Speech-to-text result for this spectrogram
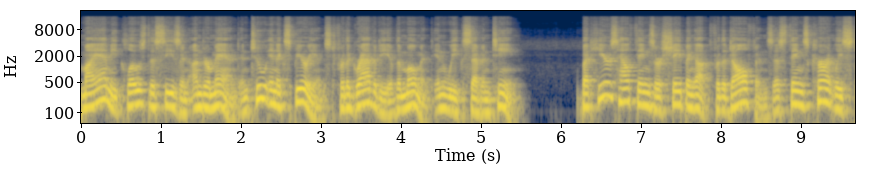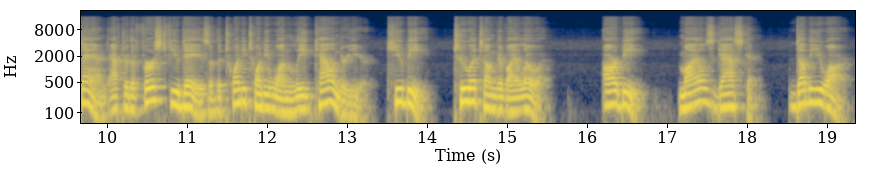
Miami closed the season undermanned and too inexperienced for the gravity of the moment in Week 17. But here's how things are shaping up for the Dolphins as things currently stand after the first few days of the 2021 league calendar year. QB, Tua Tagovailoa. RB, Myles Gaskin, WR,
